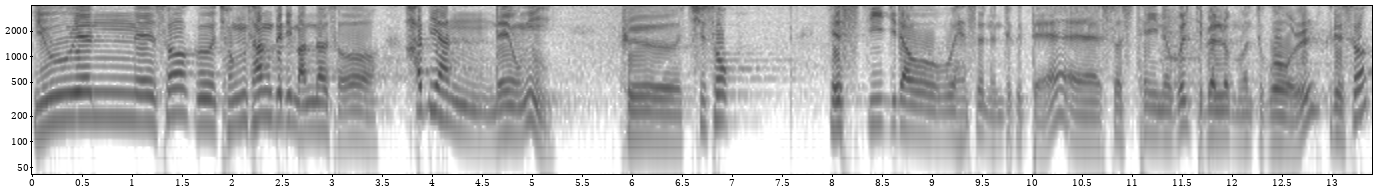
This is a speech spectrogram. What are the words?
유엔에서 그 정상들이 만나서 합의한 내용이 그 지속 SDG라고 했었는데 그때 에, Sustainable Development Goal. 그래서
